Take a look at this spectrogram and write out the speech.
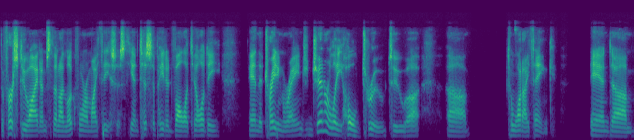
the first two items that I look for in my thesis, the anticipated volatility and the trading range generally hold true to uh, uh, to what I think. And um,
